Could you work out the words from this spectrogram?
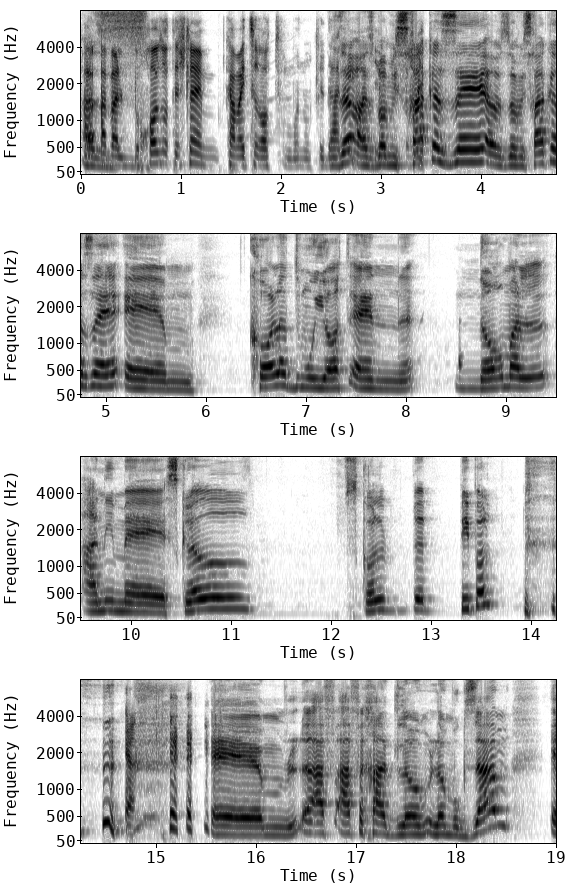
אז- אבל בכל זאת יש להם כמה יצירות אומנות לדעתי. זהו, אז כאילו, במשחק הזה, אז במשחק הזה, אמ, כל הדמויות הן normal anime school, school people? אף, אף אחד לא, לא מוגזם. אמ,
